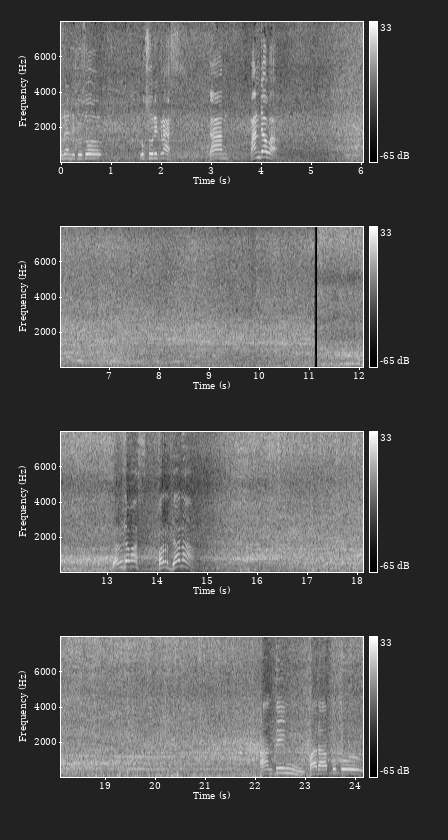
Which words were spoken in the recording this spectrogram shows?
kemudian disusul Luxury Crash dan Pandawa. Garuda Mas Perdana. Anting pada pukul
